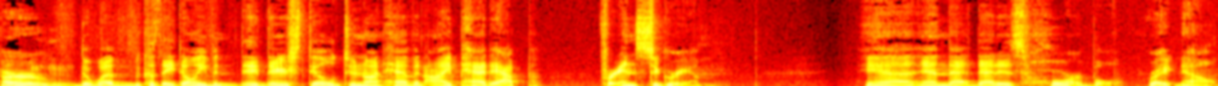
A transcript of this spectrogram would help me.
Or mm-hmm. the web because they don't even they, they still do not have an iPad app for Instagram. And and that that is horrible right now.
